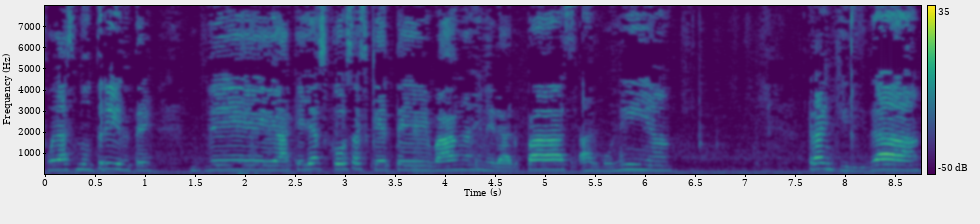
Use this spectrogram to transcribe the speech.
puedas nutrirte de aquellas cosas que te van a generar paz, armonía, tranquilidad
